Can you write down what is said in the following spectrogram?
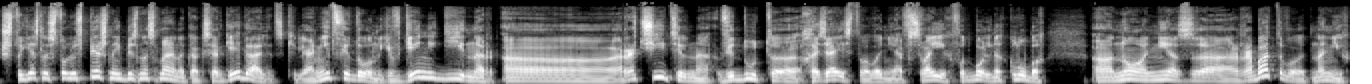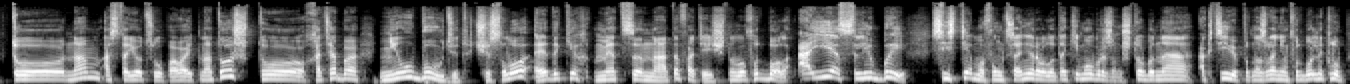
что если столь успешные бизнесмены, как Сергей Галицкий, Леонид Федун, Евгений Гиннер, э, рачительно ведут э, хозяйствование в своих футбольных клубах, но не зарабатывают на них, то нам остается уповать на то, что хотя бы не убудет число эдаких меценатов отечественного футбола. А если бы система функционировала таким образом, чтобы на активе под названием футбольный клуб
